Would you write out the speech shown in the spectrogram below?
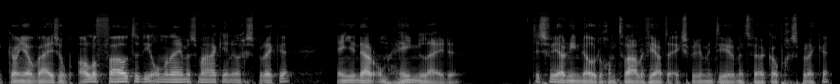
Ik kan jou wijzen op alle fouten die ondernemers maken in hun gesprekken en je daar omheen leiden. Het is voor jou niet nodig om 12 jaar te experimenteren met verkoopgesprekken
